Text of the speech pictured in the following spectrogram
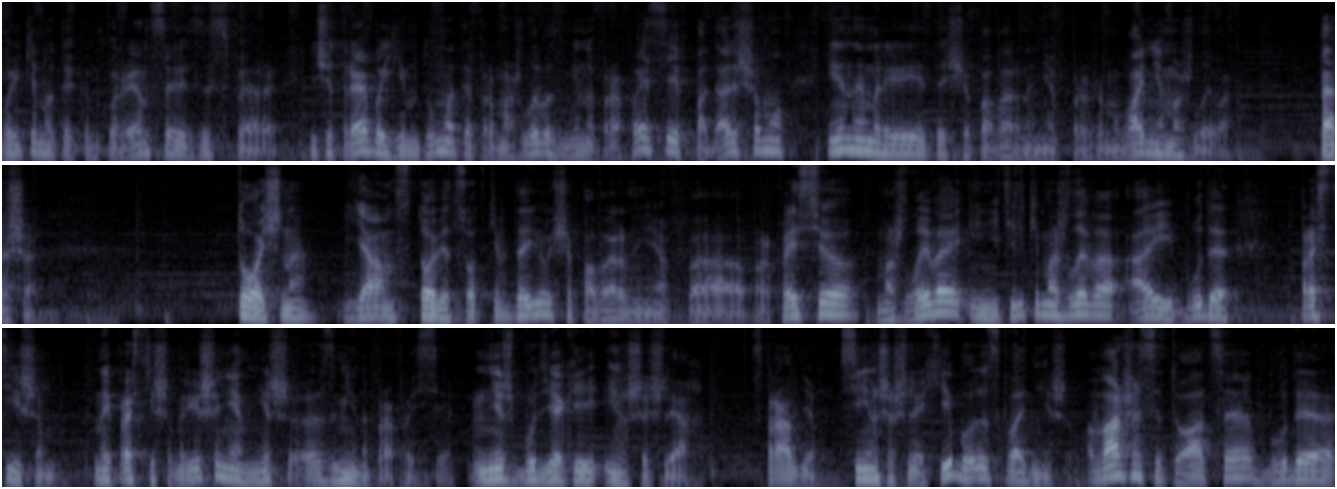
викинути конкуренцію зі сфери? І чи треба їм думати про можливу зміну професії в подальшому і не мріяти, що повернення в програмування можливе? Перше. Точно, я вам 100% даю, що повернення в е, професію можливе і не тільки можливе, а й буде простішим, найпростішим рішенням, ніж е, зміна професії, ніж будь-який інший шлях. Справді, всі інші шляхи будуть складніше. Ваша ситуація буде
